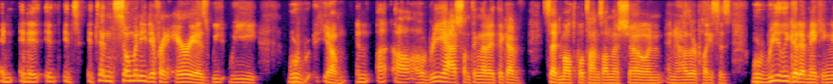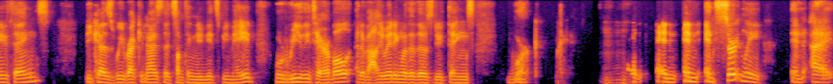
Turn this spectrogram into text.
and and it, it it's it's in so many different areas. We we we're you know and uh, I'll, I'll rehash something that i think i've said multiple times on this show and, and in other places we're really good at making new things because we recognize that something new needs to be made we're really terrible at evaluating whether those new things work mm-hmm. and, and and and certainly and I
